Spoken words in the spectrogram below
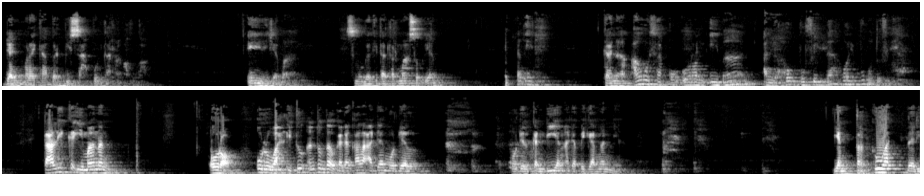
dan mereka berpisah pun karena Allah. Ini jemaah. Semoga kita termasuk yang yang ini. Karena awsaqu ural iman al-hubbu fillah wal bughdu fillah. Tali keimanan urah. Urwah itu antum tahu kadang kala ada model model kendi yang ada pegangannya yang terkuat dari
